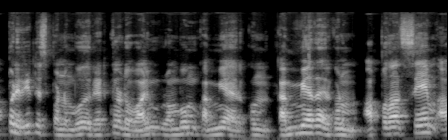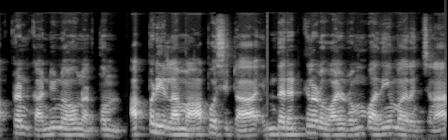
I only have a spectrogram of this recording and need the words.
அப்படி ரீடெஸ்ட் பண்ணும்போது ரெட் கேண்டலோட வால்யூம் ரொம்பவும் கம்மியா இருக்கும். கம்மியா தான் இருக்கணும். அப்பதான் சேம் அப் ட்ரெண்ட் கண்டினியூ ஆகும் அர்த்தம். அப்படி இல்லாம ஆப்போசிட்டா இந்த ரெட் கேண்டலோட வால்யூம் ரொம்ப அதிகமா இருந்துச்சுன்னா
